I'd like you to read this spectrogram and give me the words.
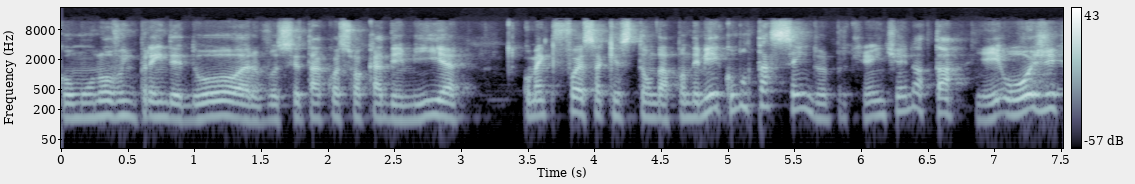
como um novo empreendedor, você está com a sua academia? Como é que foi essa questão da pandemia e como está sendo? Porque a gente ainda está. E hoje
